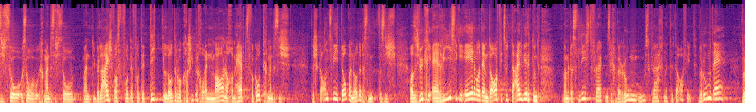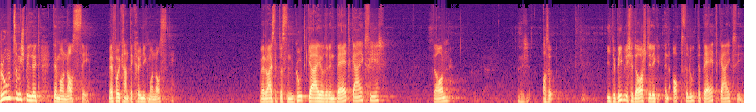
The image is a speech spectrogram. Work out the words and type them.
ist so, so, ich meine, das ist so, wenn du überlegst, was von den, von den Titeln, oder, wo kannst du überkommen, ein Mann nach dem Herz von Gott, ich meine, das ist, das ist ganz weit oben, oder? Das, sind, das, ist, also das ist wirklich eine riesige Ehre, die dem David zuteil wird. Und wenn man das liest, fragt man sich, warum ausgerechnet der David? Warum der? Warum zum Beispiel nicht der Manasse? Wer von euch kennt den König Manasse? Wer weiß, ob das ein Good Guy oder ein Bad Guy war? Dann. Also, in der biblischen Darstellung ein absoluter Bad Guy gewesen.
